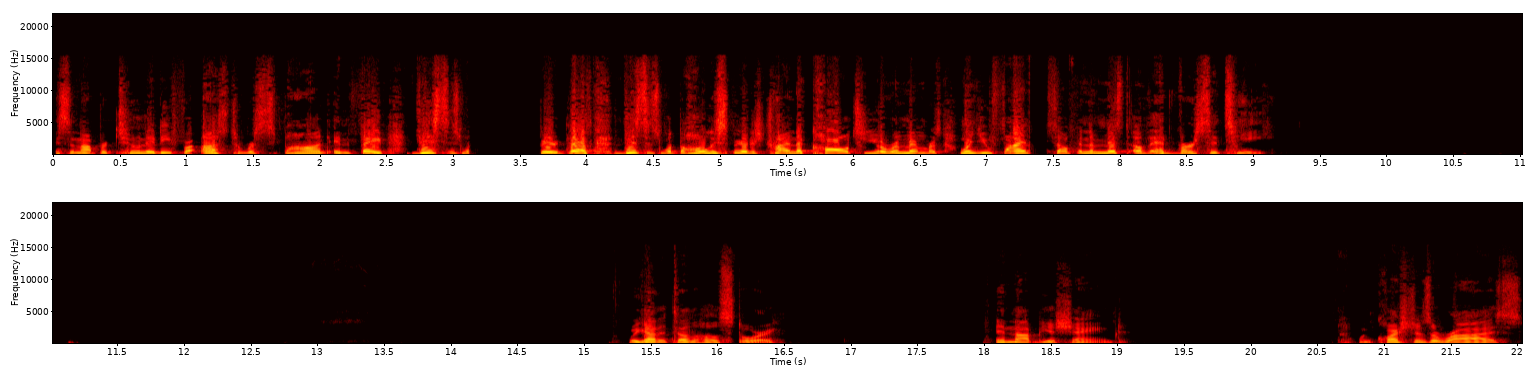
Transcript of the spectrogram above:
It's an opportunity for us to respond in faith. This is what the Spirit does. This is what the Holy Spirit is trying to call to your remembrance when you find yourself in the midst of adversity. We got to tell the whole story and not be ashamed. When questions arise,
